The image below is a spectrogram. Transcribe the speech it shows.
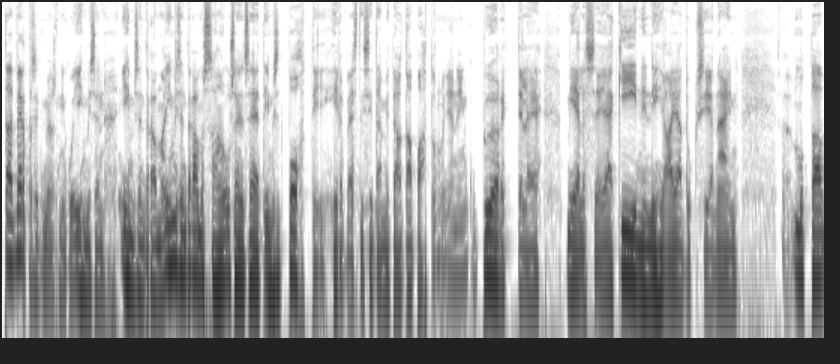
tai vertasit myös niin kuin ihmisen, ihmisen traumaa. Ihmisen traumassahan on usein se, että ihmiset pohtii hirveästi sitä, mitä on tapahtunut ja niin kuin pyörittelee mielessä ja jää kiinni niihin ajatuksiin ja näin. Mutta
